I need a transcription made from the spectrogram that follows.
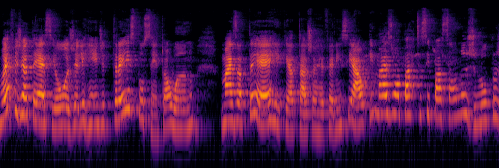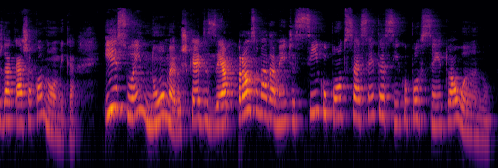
O FGTS hoje ele rende 3% ao ano, mais a TR, que é a taxa referencial, e mais uma participação nos lucros da Caixa Econômica. Isso em números quer dizer aproximadamente 5,65% ao ano.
